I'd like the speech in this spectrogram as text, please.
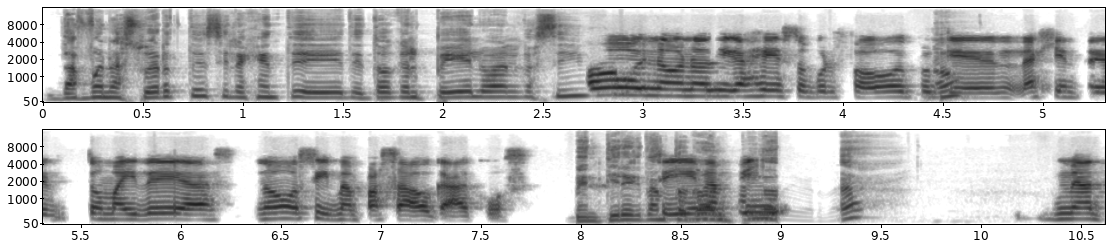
¿Das buena suerte si la gente te toca el pelo o algo así? Oh, no, no digas eso, por favor, porque la gente toma ideas. No, sí, me han pasado cada cosa. ¿Mentira que te han tocado el pelo, verdad? Me han,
